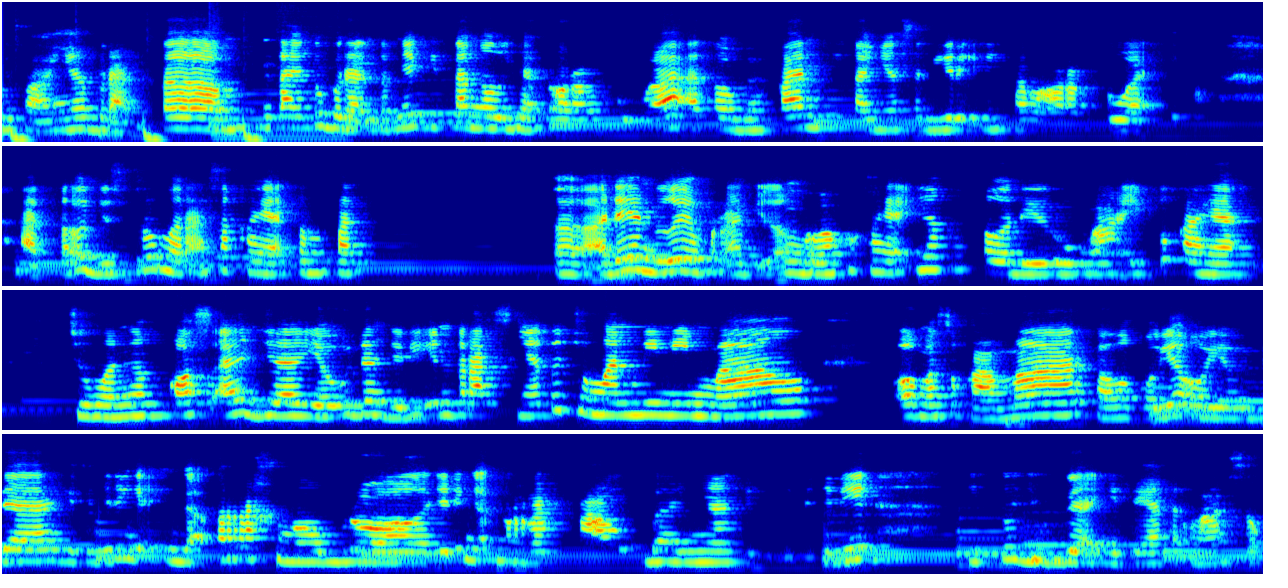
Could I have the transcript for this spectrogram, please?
misalnya berantem. Entah itu berantemnya kita ngelihat orang tua atau bahkan kitanya sendiri nih sama orang tua gitu. Atau justru merasa kayak tempat eh, ada yang dulu yang pernah bilang bahwa kok kayaknya kalau di rumah itu kayak cuman ngekos aja ya udah. Jadi interaksinya tuh cuman minimal oh masuk kamar kalau kuliah oh ya udah gitu. Jadi nggak nggak pernah ngobrol jadi nggak pernah tahu banyak gitu. Jadi itu juga gitu ya termasuk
